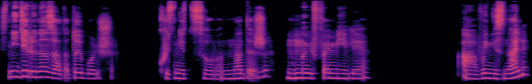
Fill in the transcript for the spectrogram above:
с неделю назад, а то и больше. Кузнецова, надо же, ну и фамилия. А вы не знали?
